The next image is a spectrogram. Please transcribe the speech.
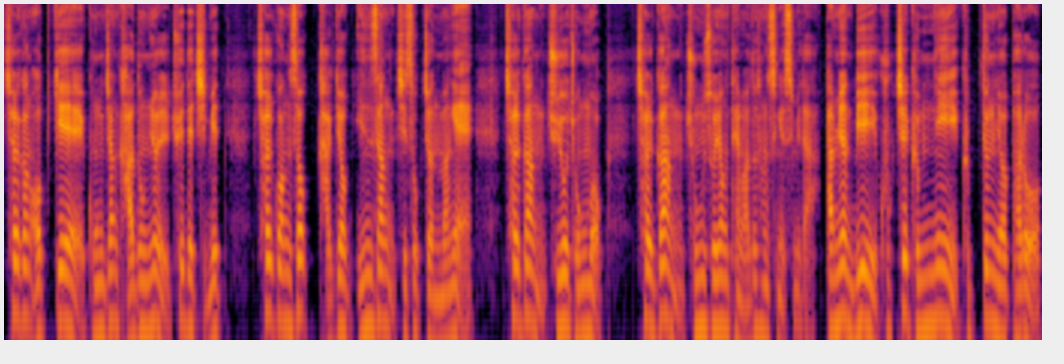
철강 업계의 공장 가동률 최대치 및 철광석 가격 인상 지속 전망에 철강 주요 종목 철강 중소형 테마도 상승했습니다. 반면 미 국채 금리 급등 여파로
